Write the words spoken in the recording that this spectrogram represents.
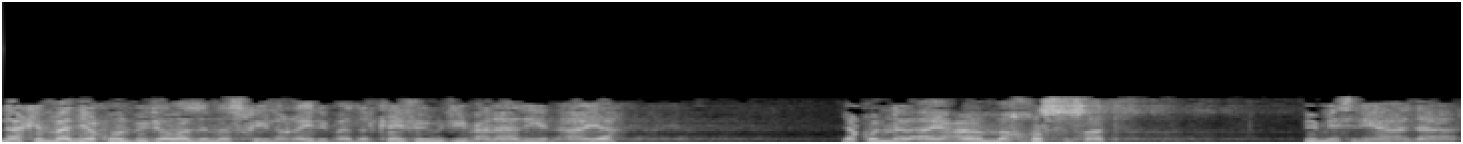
لكن من يقول بجواز النسخ إلى غير بدل كيف يجيب عن هذه الآية؟ يقول أن الآية عامة خصصت بمثل هذا.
